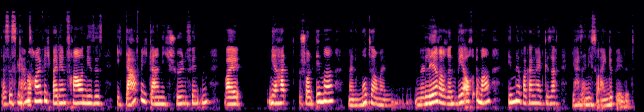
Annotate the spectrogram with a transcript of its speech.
Das ist genau. ganz häufig bei den Frauen dieses, ich darf mich gar nicht schön finden, weil mir hat schon immer meine Mutter, meine Lehrerin, wer auch immer, in der Vergangenheit gesagt, ja, sei nicht so eingebildet.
